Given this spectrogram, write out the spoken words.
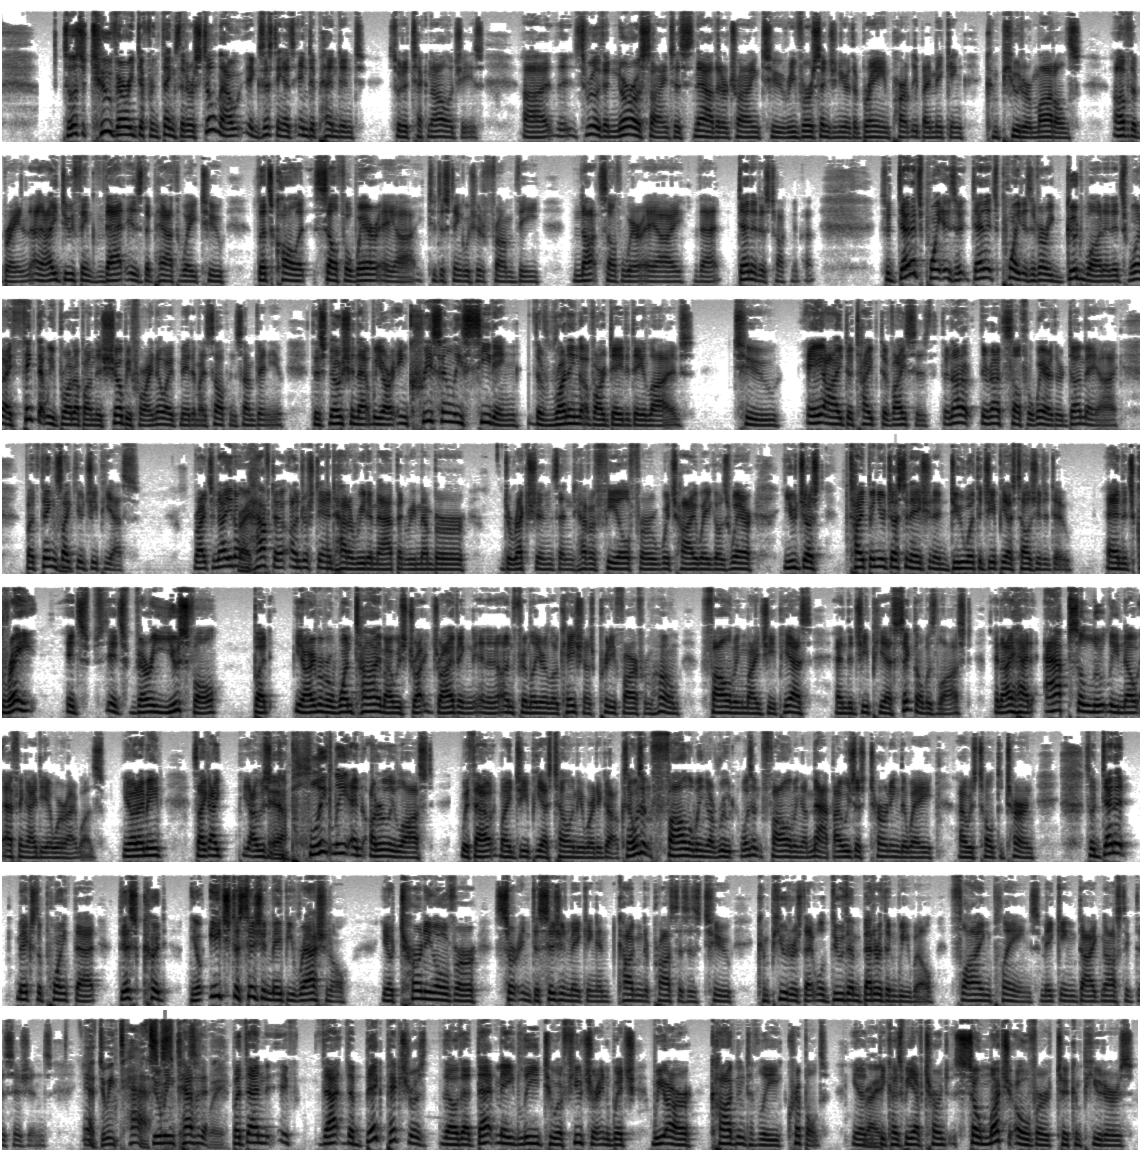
So those are two very different things that are still now existing as independent sort of technologies. Uh, it's really the neuroscientists now that are trying to reverse engineer the brain, partly by making computer models of the brain. And I do think that is the pathway to, let's call it self-aware AI, to distinguish it from the not self-aware AI that Dennett is talking about. So Dennett's point is a, Dennett's point is a very good one, and it's one I think that we've brought up on this show before. I know I've made it myself in some venue. This notion that we are increasingly ceding the running of our day-to-day lives to AI type devices. They're not they're not self-aware. They're dumb AI, but things like your GPS, right? So now you don't Right. have to understand how to read a map and remember directions and have a feel for which highway goes where. You just type in your destination and do what the GPS tells you to do. And it's great. It's, it's very useful. But, you know, I remember one time I was dri- driving in an unfamiliar location. I was pretty far from home following my GPS and the GPS signal was lost. And I had absolutely no effing idea where I was. You know what I mean? It's like I, I was Yeah. completely and utterly lost without my GPS telling me where to go. Cause I wasn't following a route. I wasn't following a map. I was just turning the way I was told to turn. So Dennett makes the point that this could, you know, each decision may be rational, you know, turning over certain decision making and cognitive processes to computers that will do them better than we will. Flying planes, making diagnostic decisions, Yeah, doing tasks. doing tasks. But then if that, the big picture is though that that may lead to a future in which we are cognitively crippled, you know, Right. because we have turned so much over to computers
